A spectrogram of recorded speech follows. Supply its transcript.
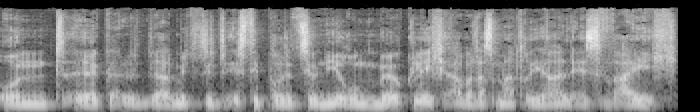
und äh, damit ist die Positionierung möglich, aber das Material ist weich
